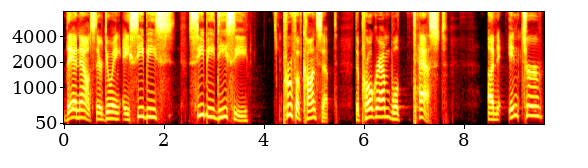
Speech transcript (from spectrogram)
they announced they're doing a CB, CBDC proof of concept, the program will test an inter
